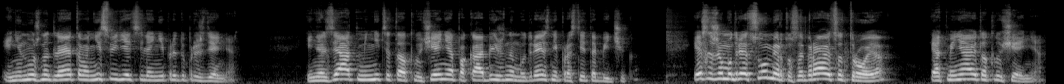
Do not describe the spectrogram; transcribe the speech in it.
И не нужно для этого ни свидетеля, ни предупреждения. И нельзя отменить это отлучение, пока обиженный мудрец не простит обидчика. Если же мудрец умер, то собираются трое и отменяют отлучение.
